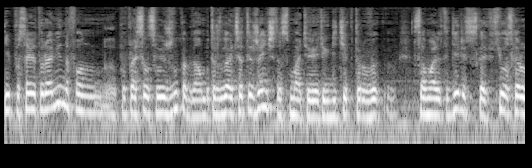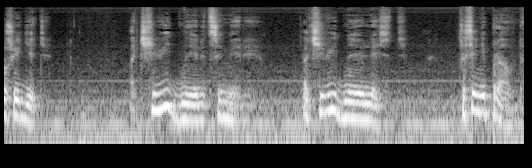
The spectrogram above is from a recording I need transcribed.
и по совету раввинов он попросил свою жену, когда он будет разговаривать с этой женщиной, с матерью этих детей, которые вы сломали это дерево, сказать, какие у вас хорошие дети. Очевидное лицемерие, очевидная лесть. Совсем неправда.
